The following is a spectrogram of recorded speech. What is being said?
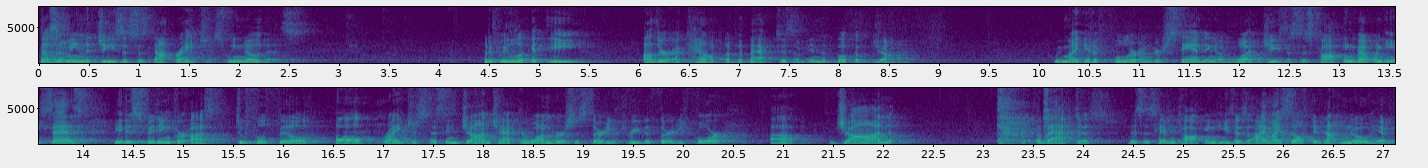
Doesn't mean that Jesus is not righteous. We know this. But if we look at the other account of the baptism in the book of John, we might get a fuller understanding of what Jesus is talking about when he says it is fitting for us to fulfill all righteousness. In John chapter 1, verses 33 to 34, uh, John the Baptist, this is him talking, he says, I myself did not know him,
